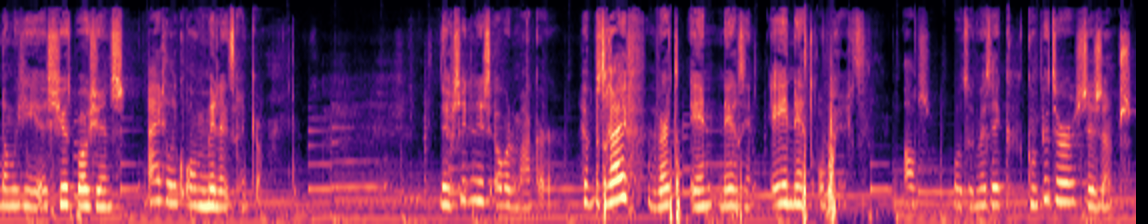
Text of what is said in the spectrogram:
dan moet je je shield potions eigenlijk onmiddellijk drinken. De geschiedenis over de maker. Het bedrijf werd in 1991 opgericht als Automatic Computer Systems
